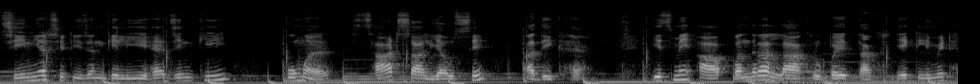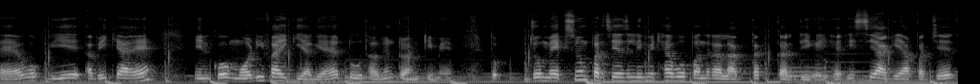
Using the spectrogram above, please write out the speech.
सीनियर सिटीजन के लिए है, जिनकी उम्र 60 साल या उससे अधिक है। इसमें आप 15 लाख रुपए तक, एक लिमिट है वो, ये अभी क्या है, इनको मॉडिफाई किया गया है 2020 में। तो जो मैक्सिमम परचेज लिमिट है वो 15 लाख तक कर दी गई है। इससे आगे आप परचेज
